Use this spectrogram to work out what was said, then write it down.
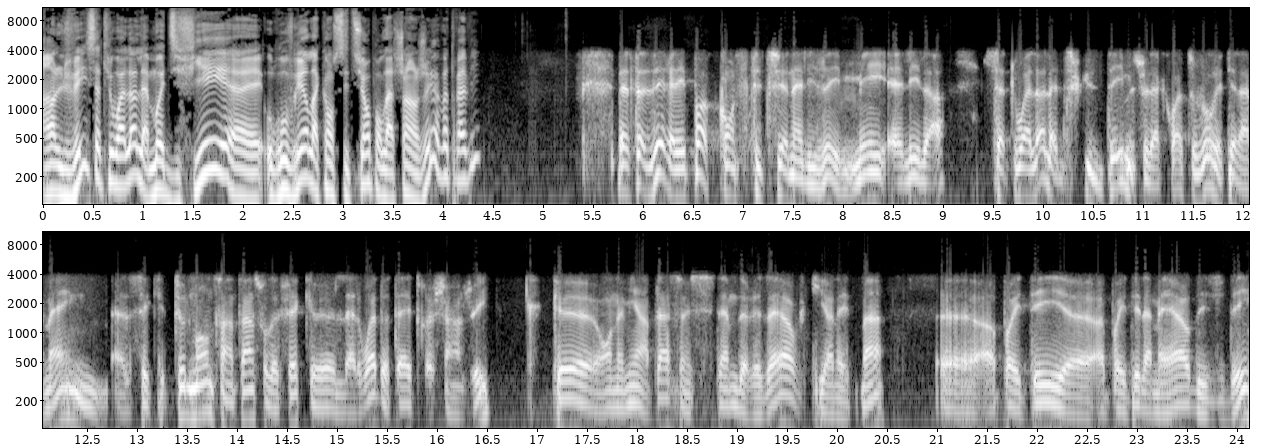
enlever cette loi-là, la modifier, euh, rouvrir la Constitution pour la changer, à votre avis? Ben, C'est-à-dire, elle n'est pas constitutionnalisée, mais elle est là. Cette loi-là, la difficulté, M. Lacroix, a toujours été la même. Euh, c'est que tout le monde s'entend sur le fait que la loi doit être changée, qu'on a mis en place un système de réserve qui, honnêtement, euh, a pas été a pas été la meilleure des idées.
